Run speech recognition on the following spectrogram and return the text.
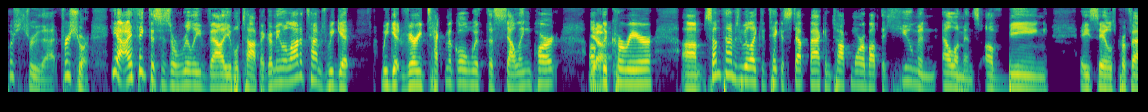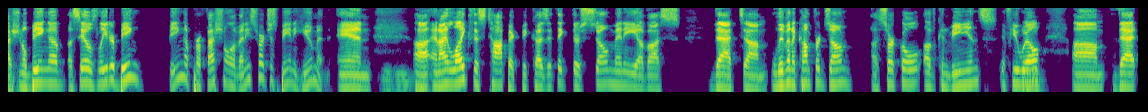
push through that for sure. Yeah, I think this is a really valuable topic. I mean, a lot of times we get we get very technical with the selling part of Yeah. the career. Um, sometimes we like to take a step back and talk more about the human elements of being a sales professional, being a, a sales leader, being being a professional of any sort, just being a human. And uh, and I like this topic because I think there's so many of us that um, live in a comfort zone, a circle of convenience, if you will. Um, that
